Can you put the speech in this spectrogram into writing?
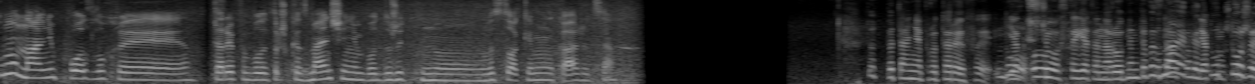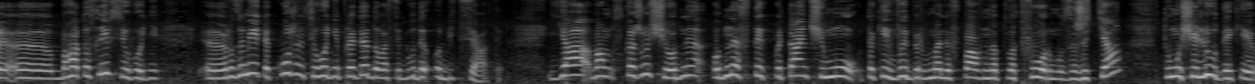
Комунальні послуги, тарифи були трошки зменшені, бо дуже ну, високі, мені кажеться. Тут питання про тарифи. Ну, Якщо стаєте народним Ви депутатом, знаєте, як тут можна... теж е, багато слів сьогодні. Е, розумієте, кожен сьогодні прийде до вас і буде обіцяти. Я вам скажу, що одне, одне з тих питань, чому такий вибір в мене впав на платформу за життя, тому що люди, які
